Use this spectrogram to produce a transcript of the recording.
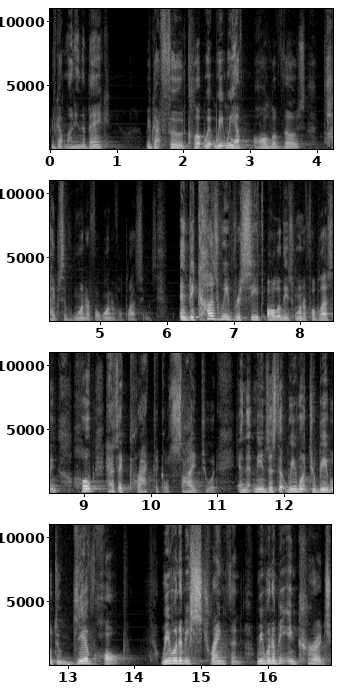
we've got money in the bank, we've got food, clothes. We, we, we have all of those types of wonderful, wonderful blessings. And because we've received all of these wonderful blessings, hope has a practical side to it. And that means is that we want to be able to give hope. We want to be strengthened. We want to be encouraged.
